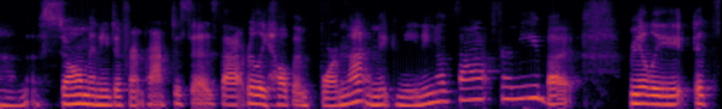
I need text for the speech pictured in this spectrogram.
um, of so many different practices that really help inform that and make meaning of that for me. But really, it's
